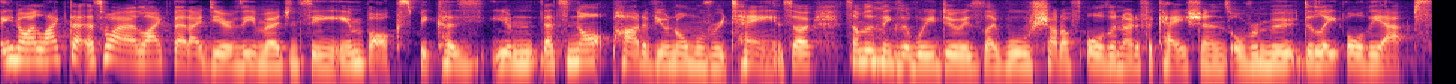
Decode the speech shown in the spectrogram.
you know, I like that. That's why I like that idea of the emergency inbox because you're that's not part of your normal routine. So some of the things that we do is like we'll shut off all the notifications or remove, delete all the apps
